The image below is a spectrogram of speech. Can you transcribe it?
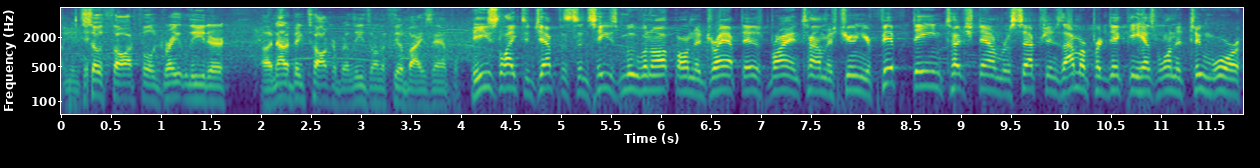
I mean, so thoughtful, great leader. Uh, not a big talker, but leads on the field by example. He's like the Jeffersons. He's moving up on the draft. There's Brian Thomas Jr. 15 touchdown receptions. I'm going to predict he has one or two more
